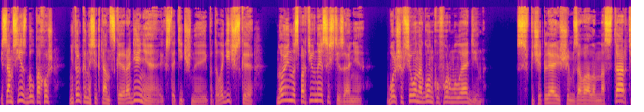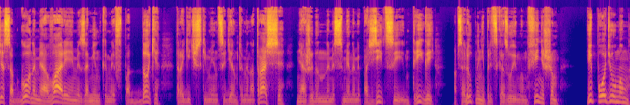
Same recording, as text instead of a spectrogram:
И сам съезд был похож не только на сектантское родение, экстатичное и патологическое, но и на спортивное состязание. Больше всего на гонку Формулы-1. С впечатляющим завалом на старте, с обгонами, авариями, заминками в поддоке, трагическими инцидентами на трассе, неожиданными сменами позиций, интригой, абсолютно непредсказуемым финишем и подиумом,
